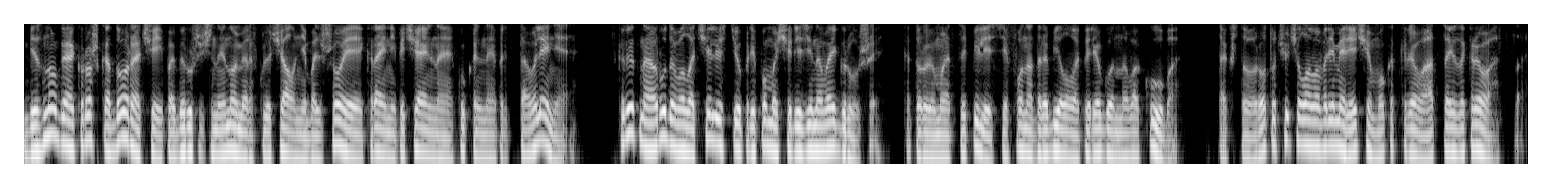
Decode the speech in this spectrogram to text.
Безногая крошка Дора, чей поберушечный номер включал небольшое и крайне печальное кукольное представление, скрытно орудовала челюстью при помощи резиновой груши, которую мы отцепили с сифона дробилого перегонного куба, так что рот у чучела во время речи мог открываться и закрываться.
